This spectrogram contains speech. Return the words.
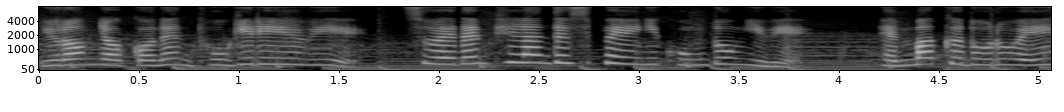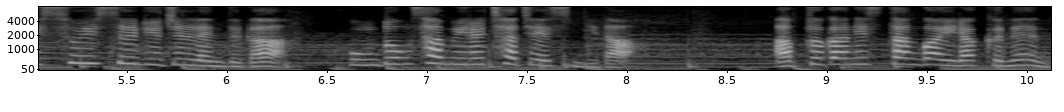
유럽 여권은 독일이 1위, 스웨덴, 핀란드, 스페인이 공동 2위, 덴마크, 노르웨이, 스위스, 뉴질랜드가 공동 3위를 차지했습니다. 아프가니스탄과 이라크는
